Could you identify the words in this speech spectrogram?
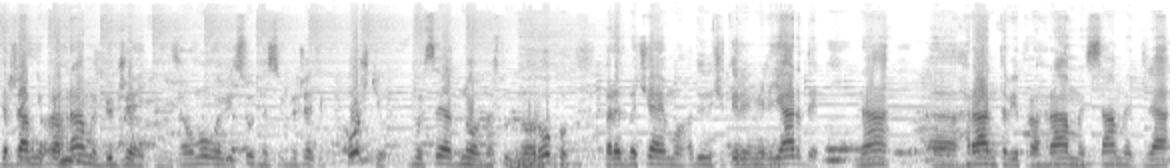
державні програми бюджетні за умови відсутності в бюджеті коштів, ми все одно наступного року передбачаємо 1,4 мільярди на е, грантові програми саме для е,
